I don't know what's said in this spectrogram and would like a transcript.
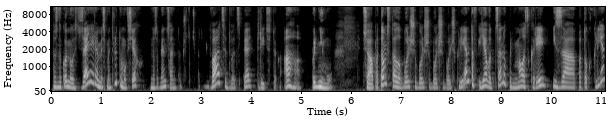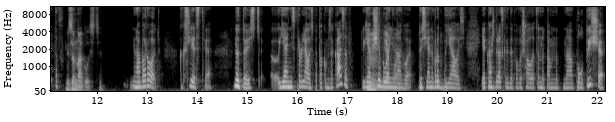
познакомилась с дизайнерами, смотрю, там у всех на тот момент цены там что-то типа 20, 25, 30, такая, ага, подниму. Все, а потом стало больше, больше, больше, больше клиентов, и я вот цену поднимала скорее из-за потока клиентов. Из-за наглости. Наоборот, как следствие. Ну, то есть э, я не справлялась с потоком заказов, я mm, вообще была не понял. наглая. То есть я, наоборот, боялась. Я каждый раз, когда повышала цену там на, на полтыщи,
